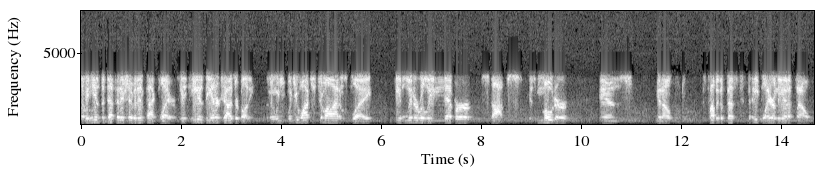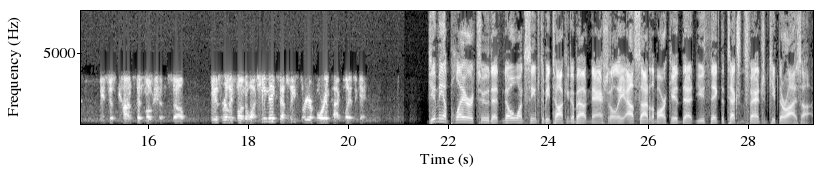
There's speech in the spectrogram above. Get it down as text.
I mean, he is the definition of an impact player. He, he is the energizer bunny. I mean, when you, when you watch Jamal Adams play, he literally never stops. His motor is, you know, is probably the best any player in the NFL. He's just constant motion. So he is really fun to watch. He makes at least three or four impact plays a game. Give me a player or two that no one seems to be talking about nationally outside of the market that you think the Texans fans should keep their eyes on.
